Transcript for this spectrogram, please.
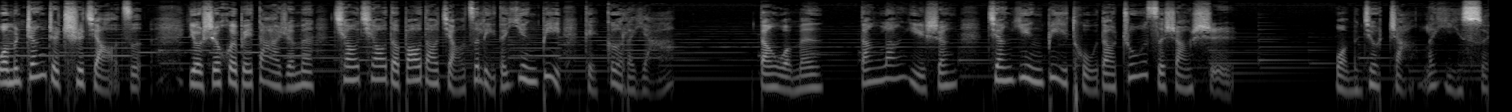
我们争着吃饺子，有时会被大人们悄悄地包到饺子里的硬币给硌了牙。当我们。当啷一声，将硬币吐到桌子上时，我们就长了一岁。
